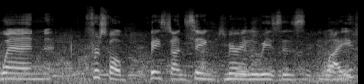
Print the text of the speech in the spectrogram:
when first of all, based on seeing Mary Louise's life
